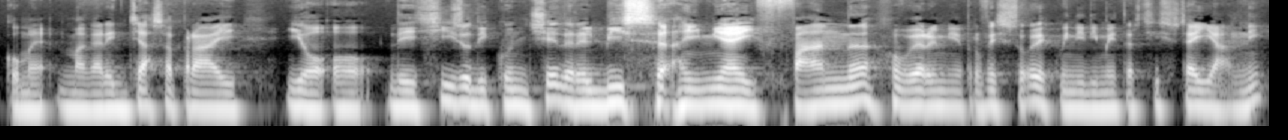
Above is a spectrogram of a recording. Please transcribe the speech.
come magari già saprai, io ho deciso di concedere il bis ai miei fan, ovvero i miei professori, e quindi di metterci 6 anni,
